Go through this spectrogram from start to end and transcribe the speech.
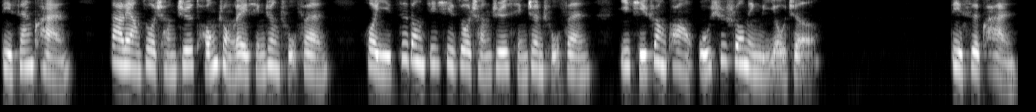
第三款。大量做成之同种类行政处分，或以自动机器做成之行政处分，依其状况无需说明理由者。第四款，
